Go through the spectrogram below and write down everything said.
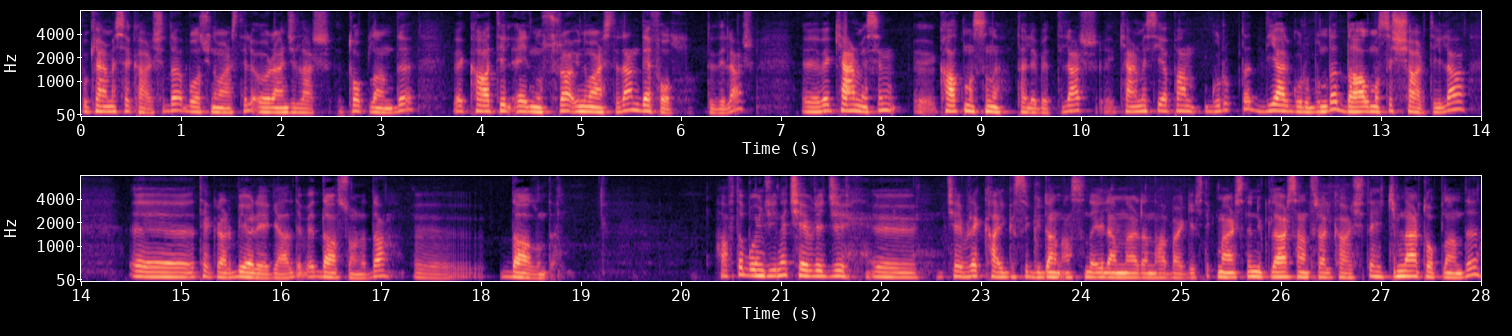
Bu kermese karşı da Boğaziçi Üniversiteli öğrenciler toplandı ve katil El Nusra üniversiteden defol dediler. E, ve kermesin e, kalkmasını talep ettiler. E, kermesi yapan grup da diğer grubunda dağılması şartıyla e, tekrar bir araya geldi ve daha sonra da e, dağılındı. Hafta boyunca yine çevreci, e, çevre kaygısı güden aslında eylemlerden de haber geçtik. Mersin'de nükleer santral karşıtı hekimler toplandı.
